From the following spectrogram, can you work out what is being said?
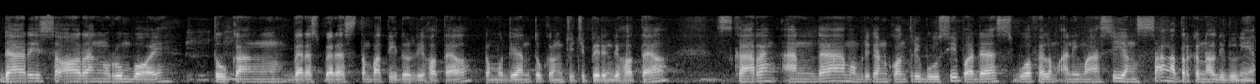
Dari seorang room boy, tukang beres-beres tempat tidur di hotel, kemudian tukang cuci piring di hotel, sekarang Anda memberikan kontribusi pada sebuah film animasi yang sangat terkenal di dunia.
